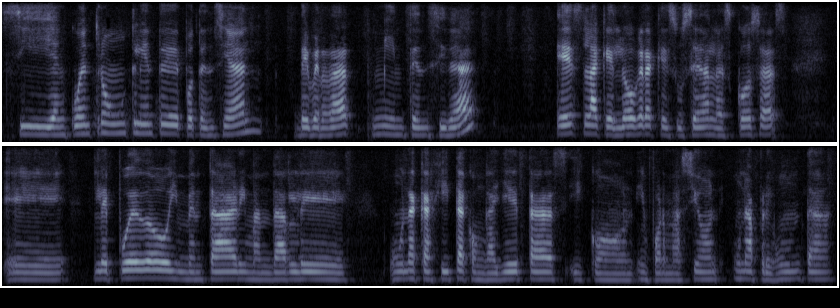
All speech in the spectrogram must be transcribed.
si encuentro un cliente potencial, de verdad mi intensidad es la que logra que sucedan las cosas. Eh, le puedo inventar y mandarle una cajita con galletas y con información, una pregunta,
